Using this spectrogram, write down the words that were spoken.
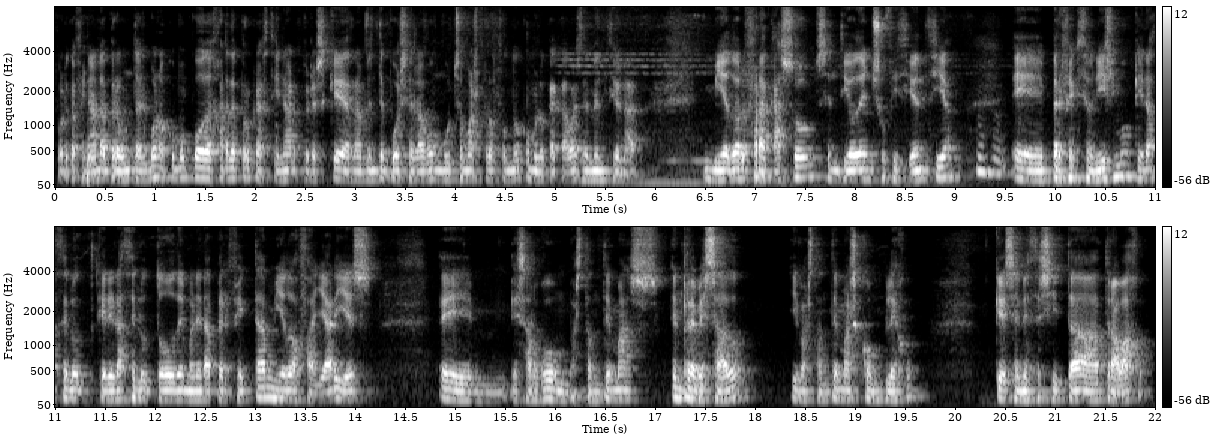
Porque al final la pregunta es, bueno, ¿cómo puedo dejar de procrastinar? Pero es que realmente puede ser algo mucho más profundo como lo que acabas de mencionar miedo al fracaso, sentido de insuficiencia, eh, perfeccionismo, querer hacerlo, querer hacerlo todo de manera perfecta, miedo a fallar y es, eh, es algo bastante más enrevesado y bastante más complejo que se necesita trabajo,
